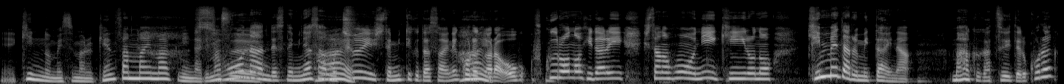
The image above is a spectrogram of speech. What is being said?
えー、金の飯丸県産米マークになります。そうなんですね。皆さんも注意してみてくださいね、はい、これからお袋の左下の方に金色の金メダルみたいな、マークがついてる。これが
